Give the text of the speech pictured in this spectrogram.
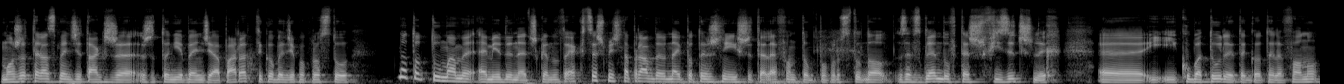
Może teraz będzie tak, że, że to nie będzie aparat, tylko będzie po prostu no to tu mamy M1. No to jak chcesz mieć naprawdę najpotężniejszy telefon, to po prostu no, ze względów też fizycznych e, i kubatury tego telefonu,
